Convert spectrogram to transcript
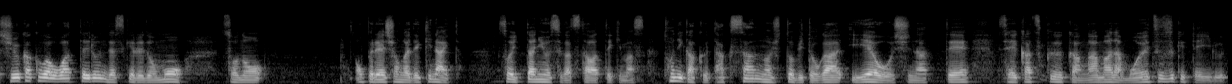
収穫は終わっているんですけれどもそのオペレーションができないと。そういったニュースが伝わってきます。とにかくたくさんの人々が家を失って生活空間がまだ燃え続けている。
